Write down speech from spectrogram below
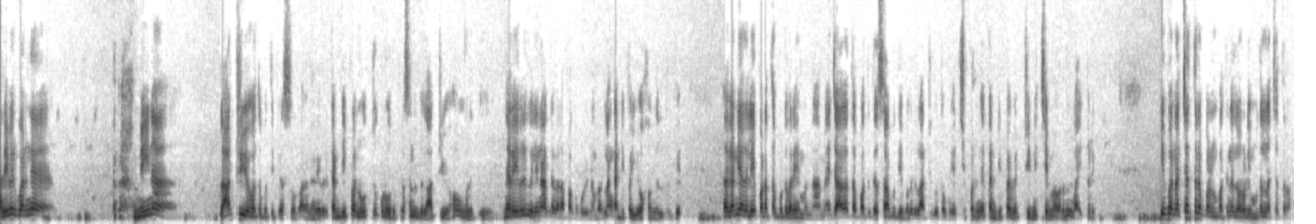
அதே மாதிரி பாருங்க மெயினா லாட்ரி யோகத்தை பத்தி பேச சொல்றாங்க நிறைய பேர். கண்டிப்பா நூத்துக்கு நூறு பர்சன்ட் லாட்ரி யோகம் உங்களுக்கு நிறைய பேருக்கு வெளிநாட்டுல வேலை பார்க்கக்கூடிய நம்பர்லாம் கண்டிப்பா யோகங்கள் இருக்கு. அதுக்காண்டி அதிலேயே பணத்தை போட்டு வரையம் பண்ணாம ஜாதகத்தை பார்த்து தசாபதியை பார்த்து லாட்ரி கொடுத்த முயற்சி பண்ணுங்க. கண்டிப்பா வெற்றி நிச்சயமா வரதுக்கு வாய்ப்பு இருக்கு. இப்ப நட்சத்திர பலன் பார்த்தீங்கன்னா அவருடைய முதல் நட்சத்திரம்.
